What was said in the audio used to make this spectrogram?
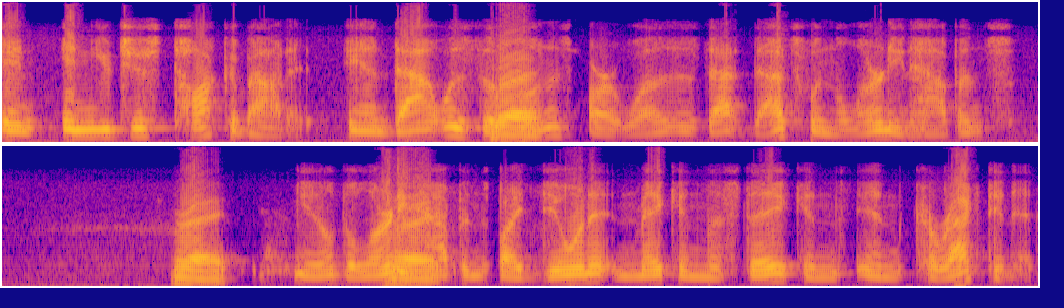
and and you just talk about it and that was the Right. funnest part was is that that's when the learning happens Right. you know the learning Right. happens by doing it and making a mistake and and correcting it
